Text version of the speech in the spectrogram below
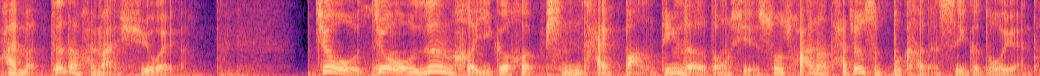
还蛮真的还蛮虚伪的。就就任何一个和平台绑定的东西，说穿了，它就是不可能是一个多元的，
